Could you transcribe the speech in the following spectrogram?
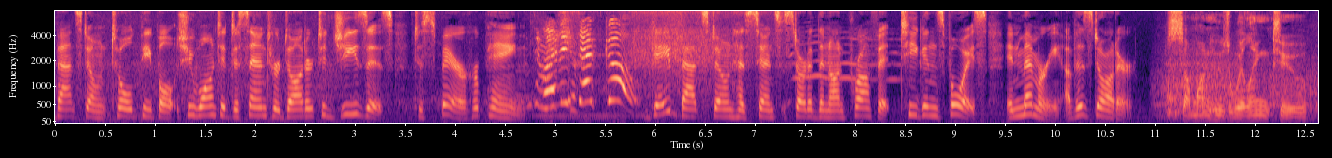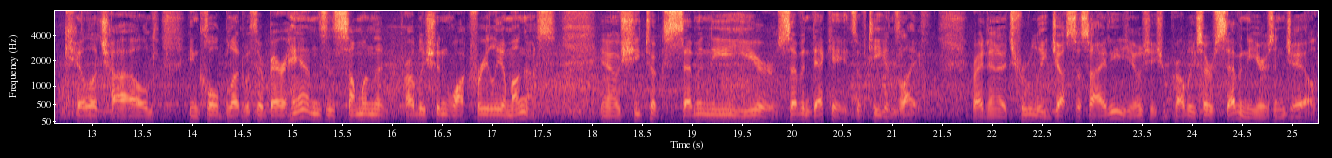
Batstone told people she wanted to send her daughter to Jesus to spare her pain. Ready, set, go! Gabe Batstone has since started the nonprofit Tegan's Voice in memory of his daughter. Someone who's willing to kill a child in cold blood with their bare hands is someone that probably shouldn't walk freely among us. You know, she took 70 years, seven decades of Tegan's life, right? In a truly just society, you know, she should probably serve 70 years in jail.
